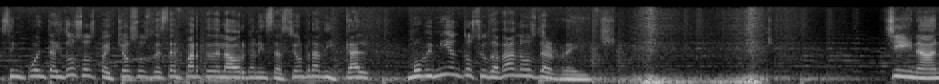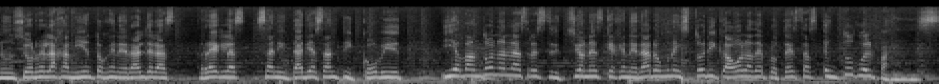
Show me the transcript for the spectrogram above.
52 sospechosos de ser parte de la organización radical Movimientos Ciudadanos del Reich. China anunció relajamiento general de las reglas sanitarias anti-COVID y abandona las restricciones que generaron una histórica ola de protestas en todo el país.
